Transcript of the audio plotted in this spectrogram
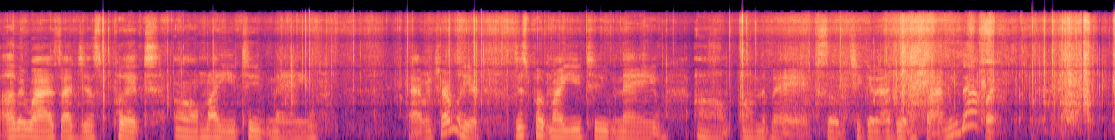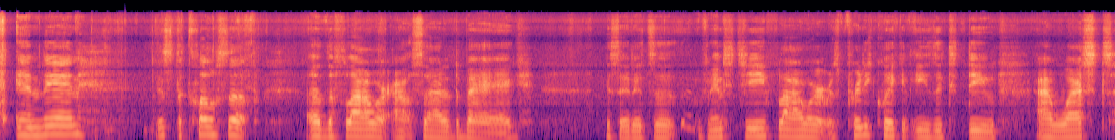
otherwise, I just put um, my YouTube name. Having trouble here. Just put my YouTube name um, on the bag so that you can identify me that way. And then, just the close-up of the flower outside of the bag. I said it's a vintagey flower. It was pretty quick and easy to do. I watched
